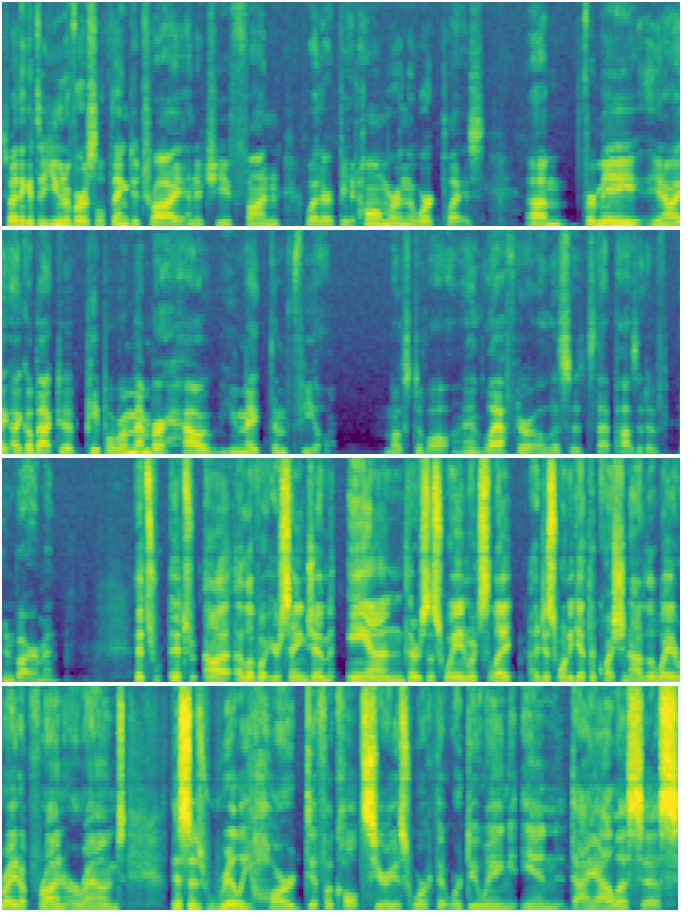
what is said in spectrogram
So I think it's a universal thing to try and achieve fun, whether it be at home or in the workplace. Um, for me, you know, I, I go back to people remember how you make them feel most of all, and laughter elicits that positive environment. It's it's. Uh, I love what you're saying, Jim. And there's this way in which, like, I just want to get the question out of the way right up front. Around this is really hard, difficult, serious work that we're doing in dialysis.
